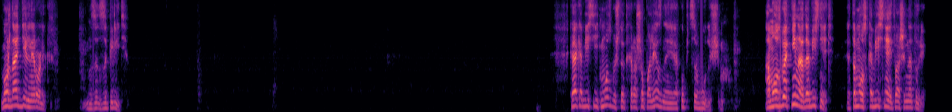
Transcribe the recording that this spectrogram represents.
Можно отдельный ролик запилить. Как объяснить мозгу, что это хорошо, полезно и окупится в будущем? А мозгу это не надо объяснять. Это мозг объясняет вашей натуре.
